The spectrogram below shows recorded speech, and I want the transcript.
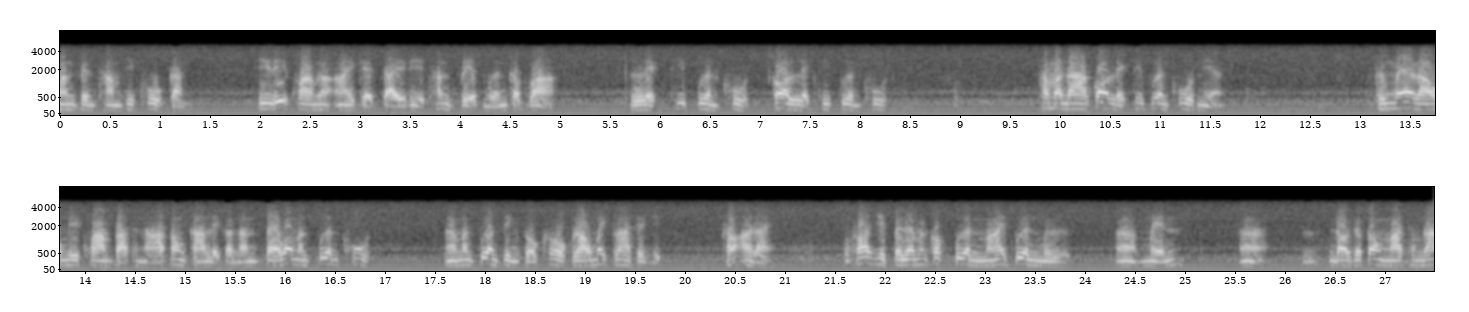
มันเป็นธรรมที่คู่กันฮิริความละอายแก่ใจนี่ท่านเปรียบเหมือนกับว่า เหล็กที่เปื้อนคูด ก้อนเหล็กที่เปื้อนคูด ธรรมดาก้อนเหล็กที่เปื้อนคูดเนี่ย ถึงแม้เรามีความปรารถนาต้องการเหล็กอันนั้น แต่ว่ามันเปื้อนคูดนะมันเปื้อนสิ่งโสโครกเราไม่กล้าจะหยิบ เพราะอะไร เพราะหยิบไปแล้วมันก็เปื้อนไม้เปื้อนมืออ่าเหม็นอ่าเราจะต้องมาชำระ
